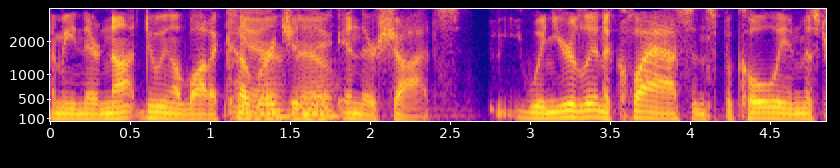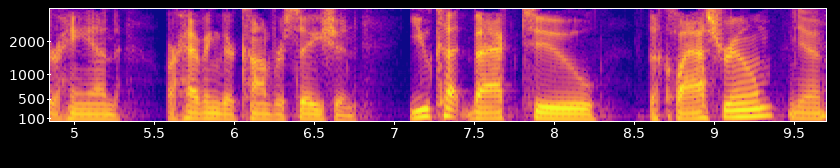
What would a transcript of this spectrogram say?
I mean, they're not doing a lot of coverage Yeah, in their in their shots. When you're in a class and Spicoli and Mr. Hand are having their conversation, you cut back to the classroom. Yeah,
